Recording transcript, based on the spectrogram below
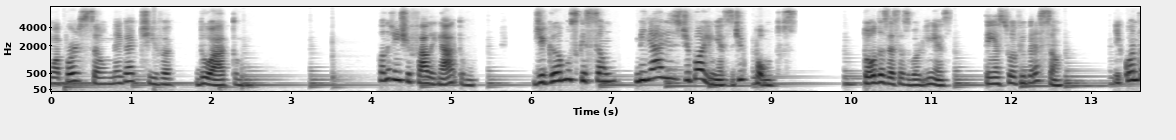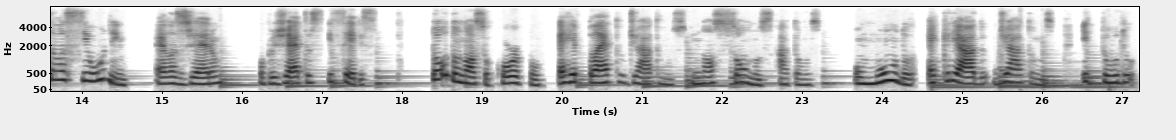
uma porção negativa do átomo. Quando a gente fala em átomo, digamos que são milhares de bolinhas, de pontos. Todas essas bolinhas têm a sua vibração. E quando elas se unem, elas geram objetos e seres. Todo o nosso corpo é repleto de átomos. Nós somos átomos. O mundo é criado de átomos e tudo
